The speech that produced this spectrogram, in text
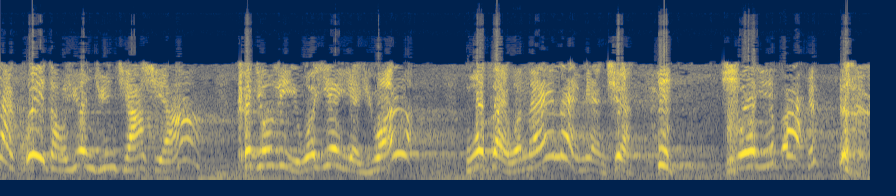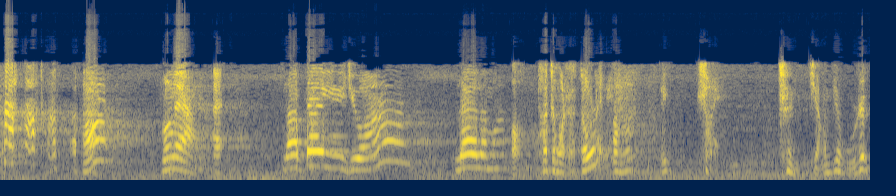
奶回到元军家乡，可就离我爷爷远了。我在我奶奶面前，哼，说一半。啊，冯亮，哎，那白玉娟来了吗？哦，他正往这走嘞。啊，哎，少爷，趁江边无人，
